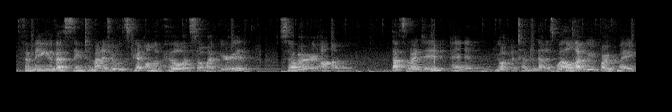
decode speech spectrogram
for me, the best thing to manage it was get on the pill and stop my period. So um, that's what I did, and Yot attempted that as well. Like we both made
